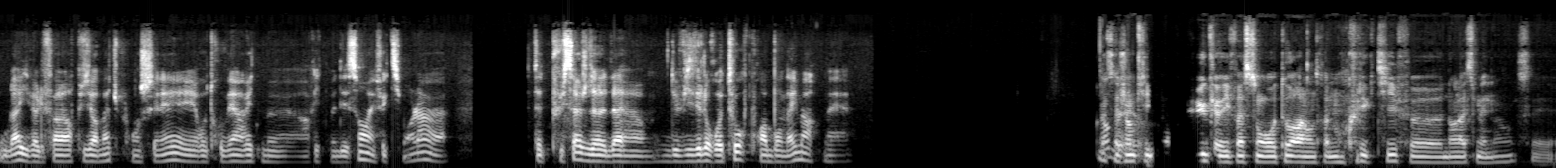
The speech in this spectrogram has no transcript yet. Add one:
où là, il va lui falloir plusieurs matchs pour enchaîner et retrouver un rythme, un rythme décent. Effectivement, là, c'est peut-être plus sage de, de- de viser le retour pour un bon Neymar. Mais... Non, Sachant mais- qu'il a prévu qu'il fasse son retour à l'entraînement collectif euh, dans la semaine. hein. C'est-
